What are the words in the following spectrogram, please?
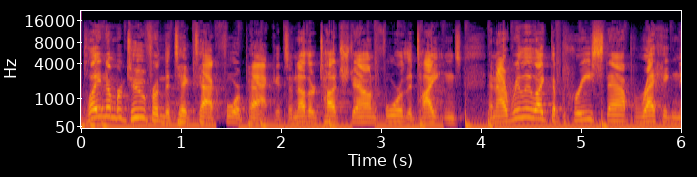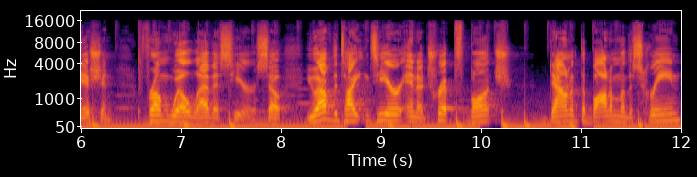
Play number two from the Tic Tac four pack. It's another touchdown for the Titans. And I really like the pre snap recognition from Will Levis here. So you have the Titans here in a trips bunch down at the bottom of the screen,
